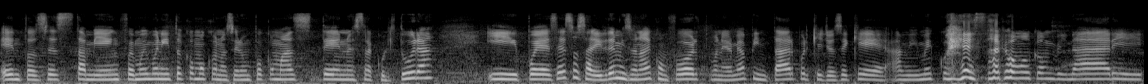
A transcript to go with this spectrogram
Entonces también fue muy bonito como conocer un poco más de nuestra nuestra cultura y pues eso, salir de mi zona de confort, ponerme a pintar porque yo sé que a mí me cuesta como combinar y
